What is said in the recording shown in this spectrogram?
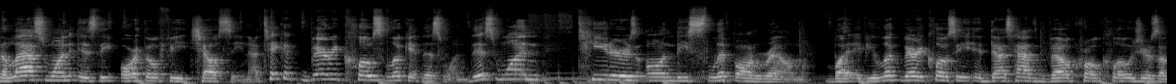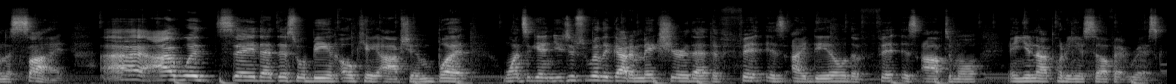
the last one is the Orthofeet Chelsea. Now take a very close look at this one. This one teeters on the slip-on realm, but if you look very closely, it does have Velcro closures on the side. I, I would say that this will be an okay option, but once again, you just really got to make sure that the fit is ideal, the fit is optimal, and you're not putting yourself at risk.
